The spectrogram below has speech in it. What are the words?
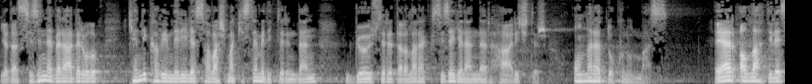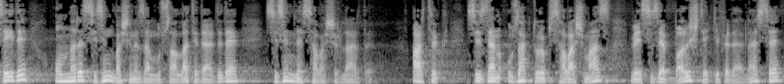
ya da sizinle beraber olup kendi kavimleriyle savaşmak istemediklerinden göğüsleri daralarak size gelenler hariçtir. Onlara dokunulmaz. Eğer Allah dileseydi onları sizin başınıza musallat ederdi de sizinle savaşırlardı. Artık sizden uzak durup savaşmaz ve size barış teklif ederlerse,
